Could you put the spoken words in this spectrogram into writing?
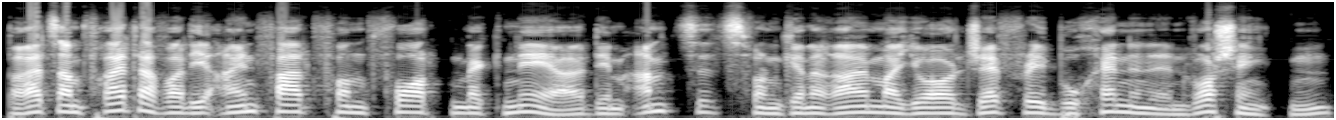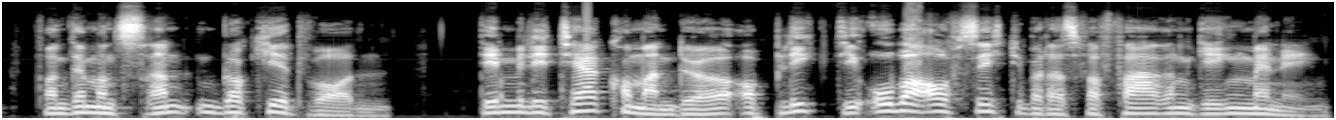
Bereits am Freitag war die Einfahrt von Fort McNair, dem Amtssitz von Generalmajor Jeffrey Buchanan in Washington, von Demonstranten blockiert worden. Dem Militärkommandeur obliegt die Oberaufsicht über das Verfahren gegen Manning.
